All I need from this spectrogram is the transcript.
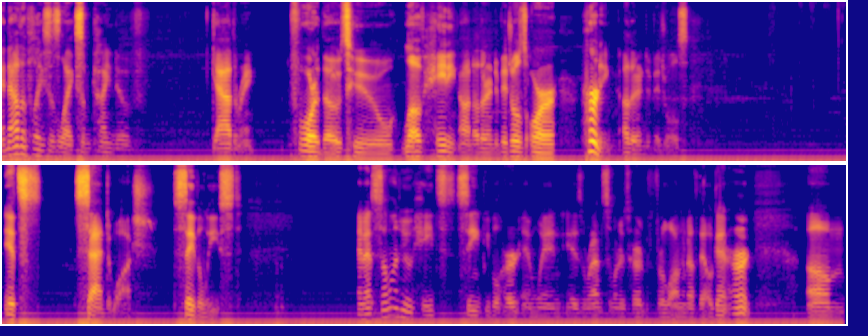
And now the place is like some kind of gathering for those who love hating on other individuals or hurting other individuals it's sad to watch, to say the least. And as someone who hates seeing people hurt, and when is around someone who's hurt for long enough, they'll get hurt. Um,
